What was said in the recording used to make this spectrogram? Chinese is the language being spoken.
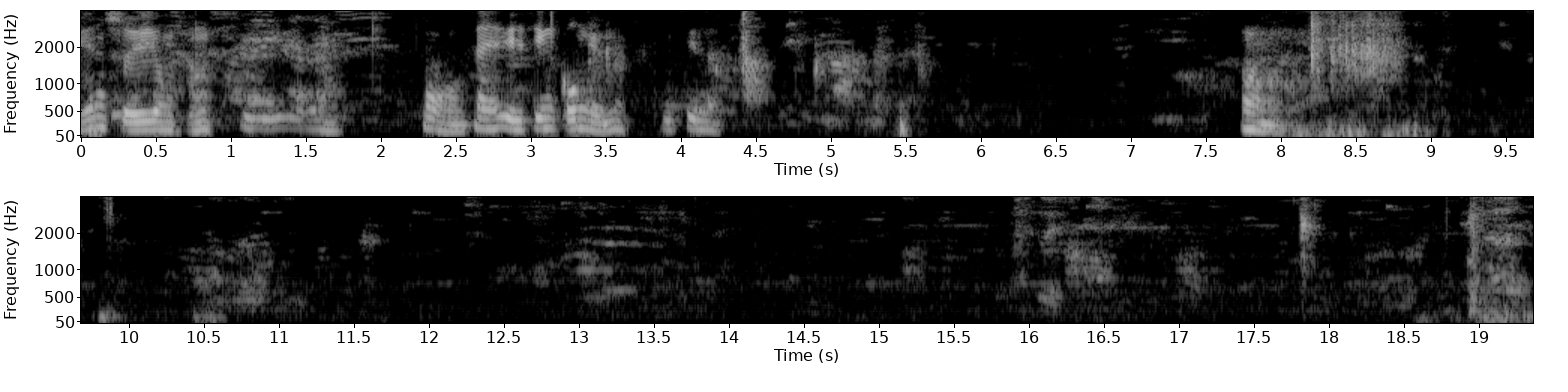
盐水永城西，哦，在逸景公园呢附近呢，啊。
